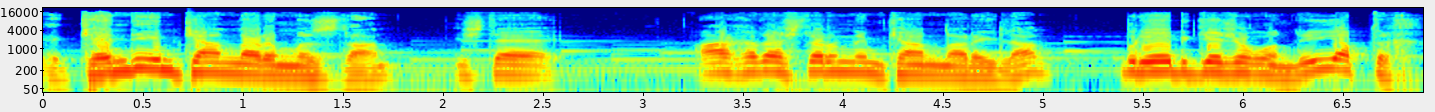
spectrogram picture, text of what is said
E, kendi imkanlarımızdan işte arkadaşların imkanlarıyla buraya bir gece konduyu yaptık.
